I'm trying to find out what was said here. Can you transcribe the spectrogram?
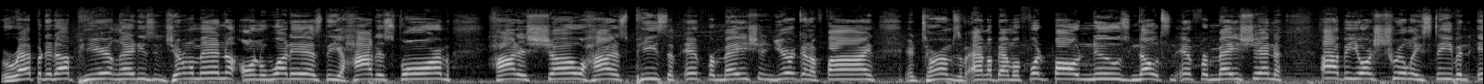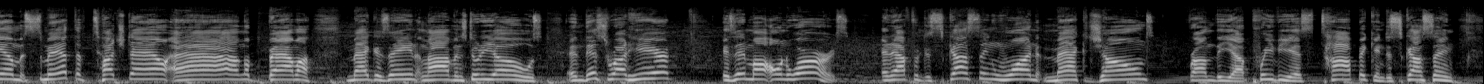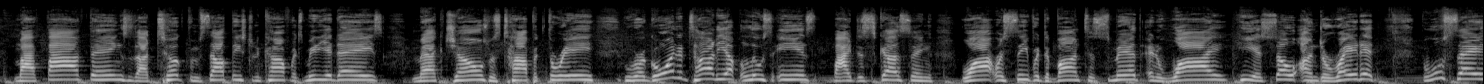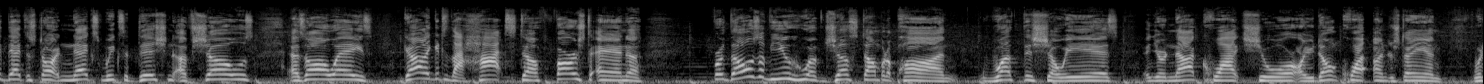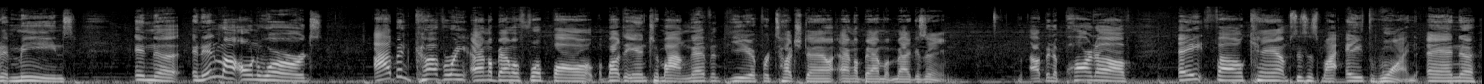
Wrapping it up here, ladies and gentlemen, on what is the hottest form, hottest show, hottest piece of information you're going to find in terms of Alabama football news, notes, and information. I'll be yours truly, Stephen M. Smith of Touchdown Alabama Magazine, live in studios. And this right here is in my own words. And after discussing one Mac Jones from the uh, previous topic and discussing my five things that I took from Southeastern Conference Media Days. Mac Jones was topic three. We're going to tidy up loose ends by discussing wide receiver Devonta Smith and why he is so underrated. But we'll save that to start next week's edition of shows. As always, gotta get to the hot stuff first. And uh, for those of you who have just stumbled upon what this show is and you're not quite sure or you don't quite understand what it means. In the and in my own words, I've been covering Alabama football about to enter my 11th year for Touchdown Alabama magazine. I've been a part of eight fall camps. This is my eighth one, and uh,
